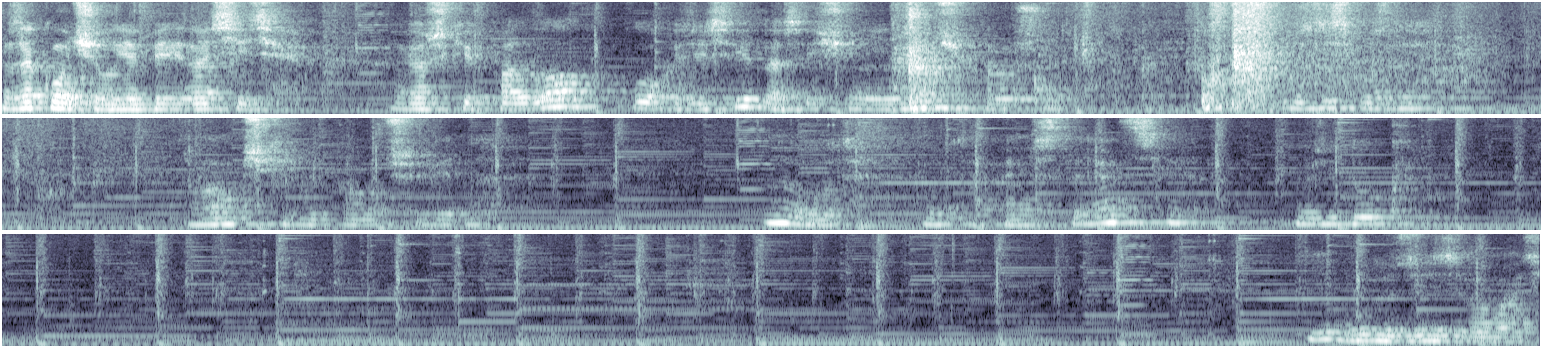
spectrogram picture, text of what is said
Закончил я переносить горшки в подвал. Плохо здесь видно, освещение не очень хорошее. Здесь возле лампочки будет получше видно. Ну вот, вот так они стоят все в рядок. И буду здесь зимовать.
